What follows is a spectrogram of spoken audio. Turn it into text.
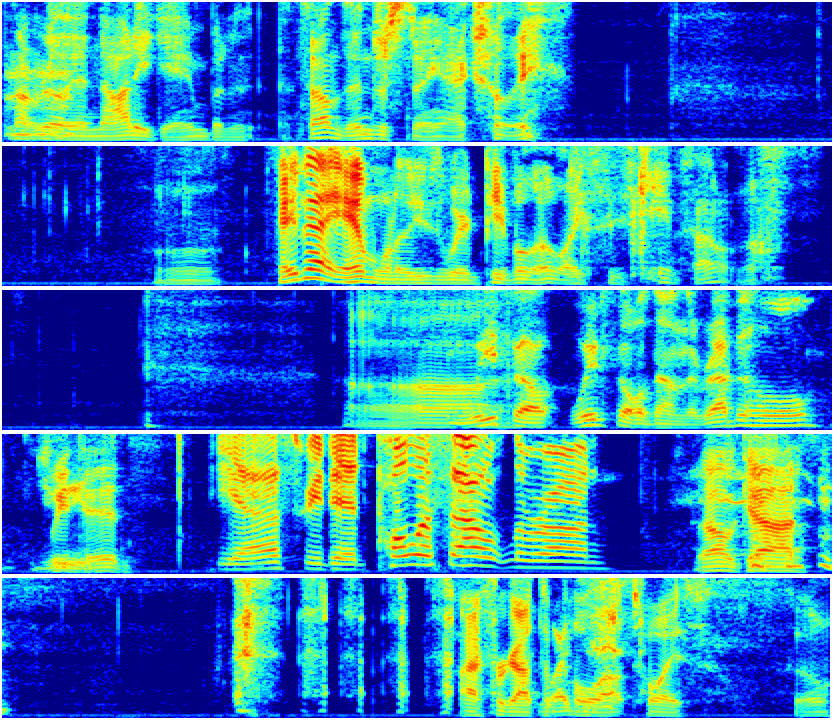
Not Mm-hmm. really a naughty game, but it, it sounds interesting actually. Hmm. Maybe I am one of these weird people that likes these games. I don't know. Uh, we fell we fell down the rabbit hole. we did. Yes, we did. Pull us out, LeRon. Oh God. I forgot to Why'd pull you- out twice. So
